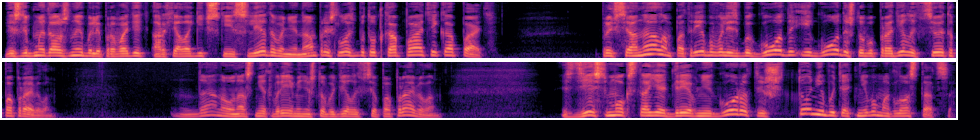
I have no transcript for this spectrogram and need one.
Если бы мы должны были проводить археологические исследования, нам пришлось бы тут копать и копать. Профессионалам потребовались бы годы и годы, чтобы проделать все это по правилам. Да, но у нас нет времени, чтобы делать все по правилам. Здесь мог стоять древний город, и что-нибудь от него могло остаться.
